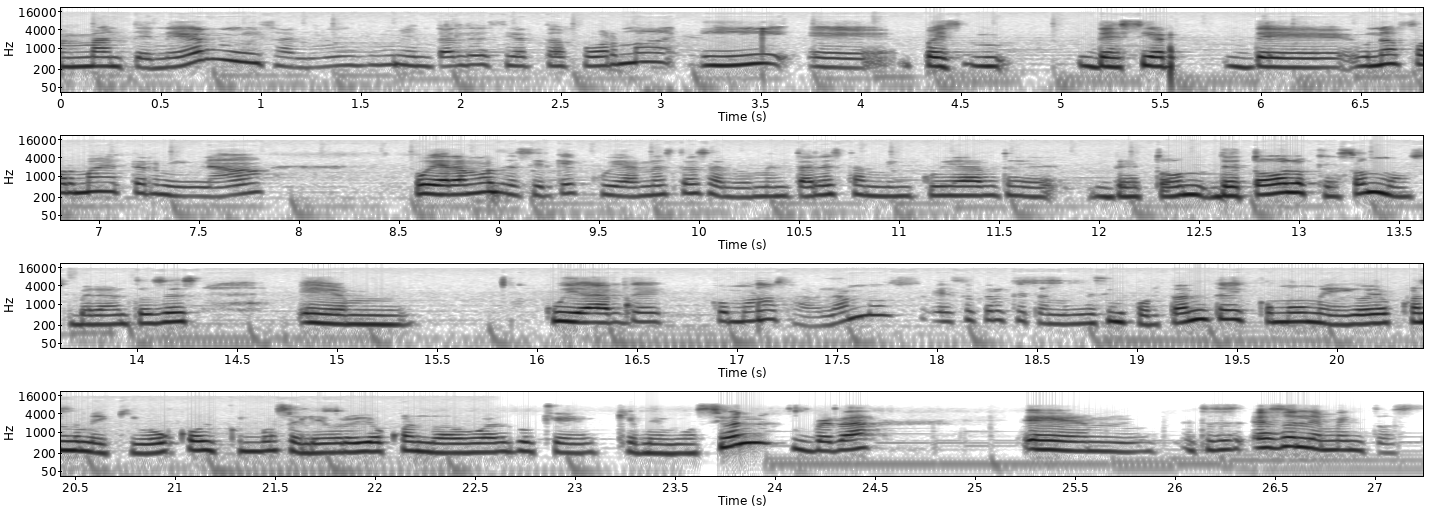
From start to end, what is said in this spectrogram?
mantener mi salud mental de cierta forma y eh, pues de, de una forma determinada pudiéramos decir que cuidar nuestra salud mental es también cuidar de, de, de todo lo que somos, ¿verdad? Entonces, em, cuidar de cómo nos hablamos, eso creo que también es importante, cómo me digo yo cuando me equivoco y cómo celebro yo cuando hago algo que, que me emociona, ¿verdad? Em, entonces, esos elementos,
